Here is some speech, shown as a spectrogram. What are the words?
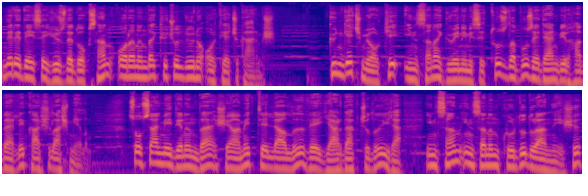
neredeyse %90 oranında küçüldüğünü ortaya çıkarmış. Gün geçmiyor ki insana güvenimizi tuzla buz eden bir haberle karşılaşmayalım. Sosyal medyanın da şehamet tellallığı ve yardakçılığıyla insan insanın kurdu duran anlayışı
